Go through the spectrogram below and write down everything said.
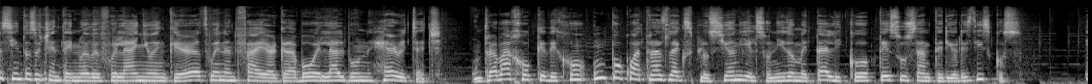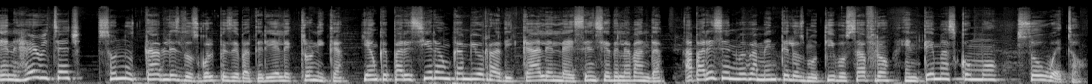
...1989 fue el año en que Earth, Wind and Fire grabó el álbum Heritage, un trabajo que dejó un poco atrás la explosión y el sonido metálico de sus anteriores discos. En Heritage son notables los golpes de batería electrónica y aunque pareciera un cambio radical en la esencia de la banda, aparecen nuevamente los motivos afro en temas como Soweto.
